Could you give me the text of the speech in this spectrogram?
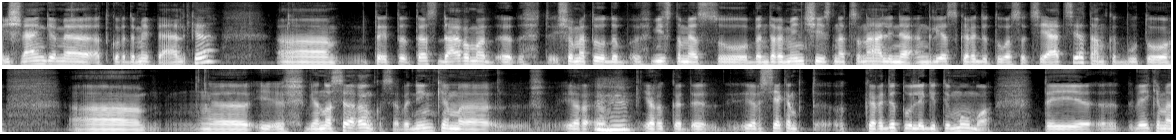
išvengiame atkurdami pelkę a, tai ta- tas daroma, e, šiuo metu vystome su bendraminčiais nacionalinę anglės kreditų asociaciją tam, kad būtų a, vienose rankose, vadinkim, a, ir, mhm. ir, kad, ir siekiant kreditų legitimumo. Tai e, veikiame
